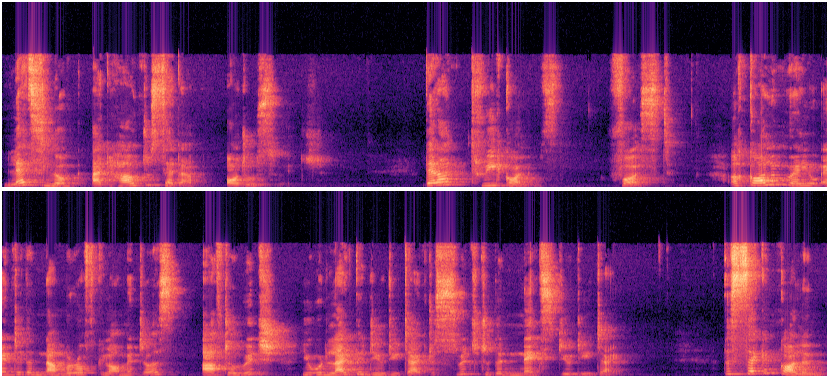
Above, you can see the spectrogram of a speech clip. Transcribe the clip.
Let's look at how to set up auto switch. There are three columns. First, a column where you enter the number of kilometers after which you would like the duty type to switch to the next duty type. The second column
